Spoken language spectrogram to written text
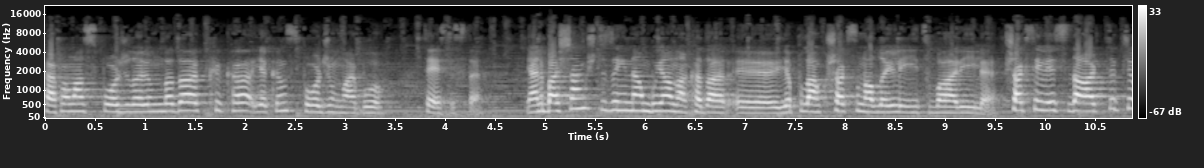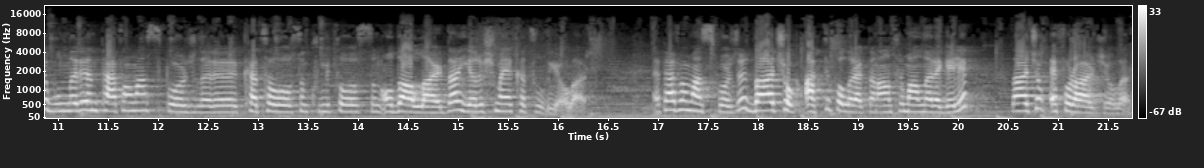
performans sporcularımda da 40'a yakın sporcum var bu tesiste. Yani başlangıç düzeyinden bu yana kadar e, yapılan kuşak sınavlarıyla itibariyle kuşak seviyesi de arttıkça bunların performans sporcuları, kata olsun, kumite olsun o dallarda yarışmaya katılıyorlar. E, performans sporcuları daha çok aktif olaraktan antrenmanlara gelip daha çok efor harcıyorlar.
